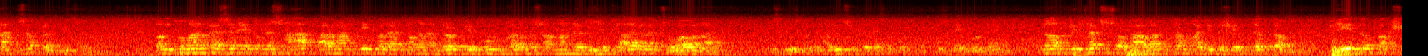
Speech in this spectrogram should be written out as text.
बाकी सब कल्पित और तुम्हारे पैसे नहीं तुमने सात पारमार्थिक पदार्थ माना द्रव्य गुण कर्म सामान्य विजय अलग अलग स्वभाव वाला है इसलिए इसको अयुत सिद्ध कैसे इसलिए बोलते हैं न पृथक स्वभावत्म अजित सिद्धत्म भेद पक्ष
